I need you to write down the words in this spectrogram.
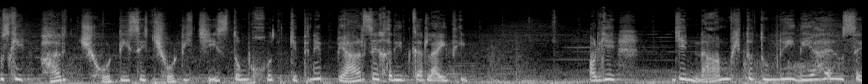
उसकी हर छोटी से छोटी चीज़ तुम खुद कितने प्यार से खरीद कर लाई थी। और ये ये नाम भी तो तुमने ही दिया है उसे।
